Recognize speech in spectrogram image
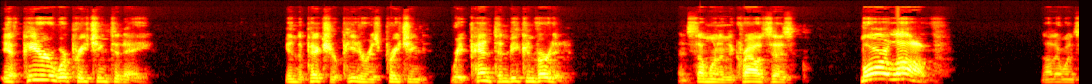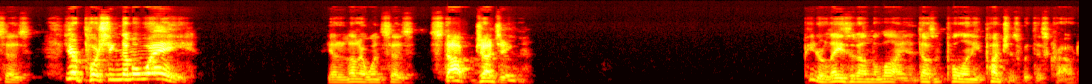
If Peter were preaching today, in the picture, Peter is preaching, Repent and be converted. And someone in the crowd says, More love. Another one says, You're pushing them away. Yet another one says, Stop judging. Peter lays it on the line and doesn't pull any punches with this crowd.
